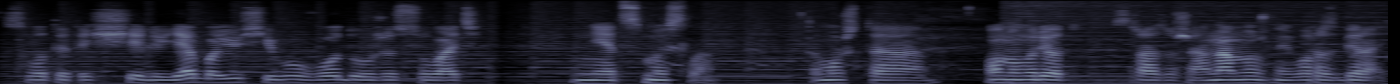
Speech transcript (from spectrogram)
с вот этой щелью, я боюсь его в воду уже сувать нет смысла потому что он умрет сразу же, а нам нужно его разбирать.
